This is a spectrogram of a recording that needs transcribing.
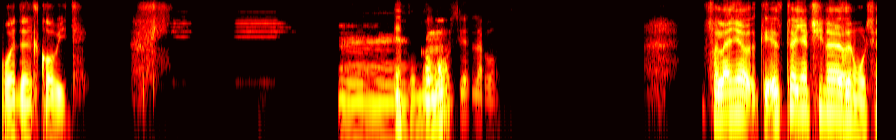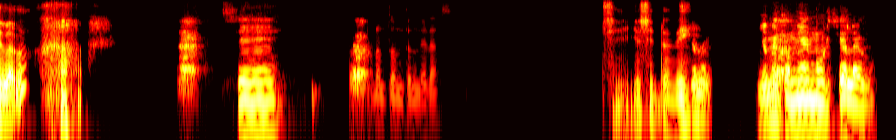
¿O el del COVID? Eh. ¿Cómo? Murciélago. ¿Fue el año que este año chino es del murciélago? Sí. Pronto entenderás. Sí, yo sí entendí. Yo me, yo me comí el murciélago.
